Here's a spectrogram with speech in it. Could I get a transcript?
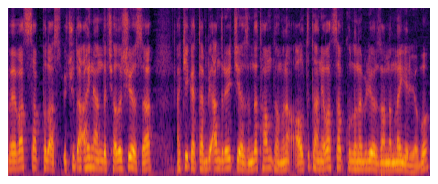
ve WhatsApp Plus üçü de aynı anda çalışıyorsa hakikaten bir Android cihazında tam tamına 6 tane WhatsApp kullanabiliyoruz anlamına geliyor bu.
